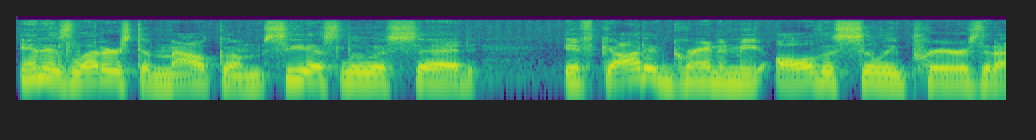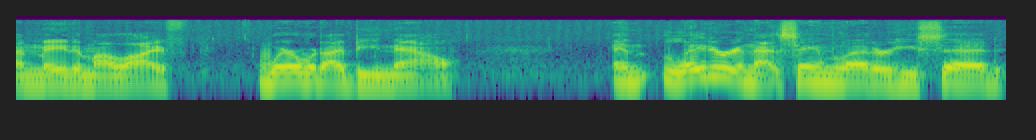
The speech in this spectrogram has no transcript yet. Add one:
In his letters to Malcolm, C.S. Lewis said, If God had granted me all the silly prayers that I made in my life, where would I be now? And later in that same letter, he said,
